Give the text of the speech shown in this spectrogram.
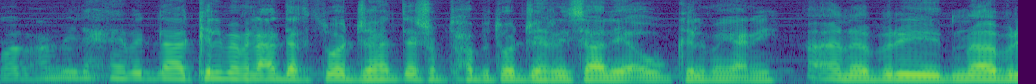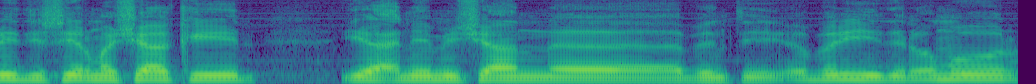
طيب عمي نحن بدنا كلمة من عندك توجه. أنت شو بتحب توجه رسالة أو كلمة يعني؟ أنا بريد ما بريد يصير مشاكل. يعني مشان آه، بنتي. بريد الأمور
